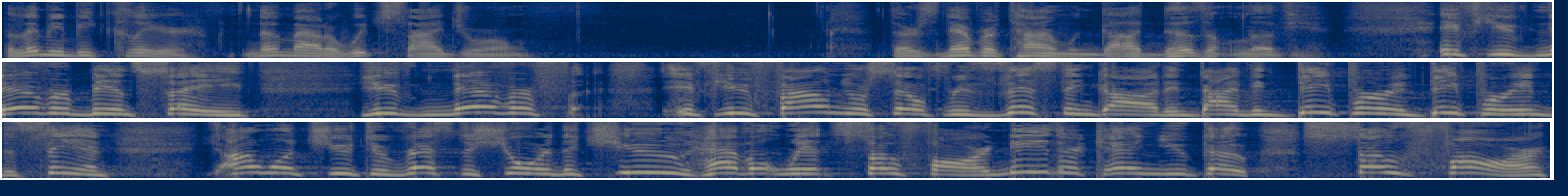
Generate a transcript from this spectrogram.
But let me be clear no matter which side you're on, there's never a time when God doesn't love you. If you've never been saved, You've never, if you found yourself resisting God and diving deeper and deeper into sin, I want you to rest assured that you haven't went so far, neither can you go so far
